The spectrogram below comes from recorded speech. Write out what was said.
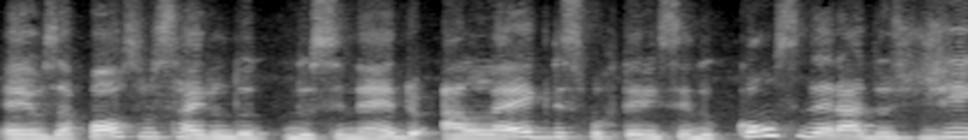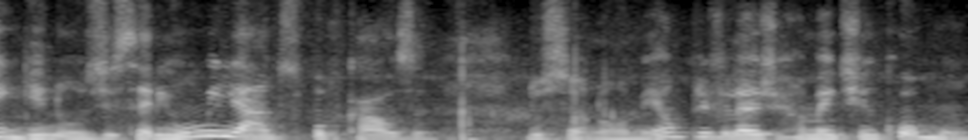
é, os apóstolos saíram do, do sinédrio alegres por terem sido considerados dignos de serem humilhados por causa do seu nome. É um privilégio realmente incomum.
